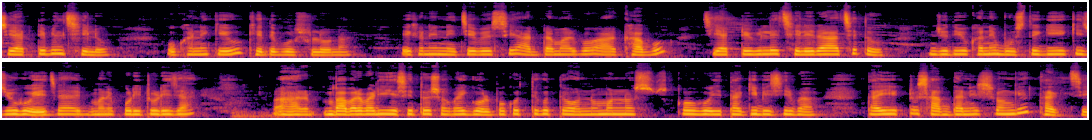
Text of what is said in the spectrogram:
চেয়ার টেবিল ছিল, ওখানে কেউ খেতে বসল না। এখানে নেচে বসে আড্ডা মারবো আর খাব। চেয়ার টেবিলে ছেলেরা আছে তো, যদি ওখানে বসতে গিয়ে কিছু হয়ে যায় মানে পড়ে টড়ে যায়। আর বাবার বাড়ি এসে তো সবাই গল্প করতে করতে অন্যমনস্ক হয়ে থাকি বেশিরভাগ, তাই একটু সাবধানের সঙ্গে থাকছি।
